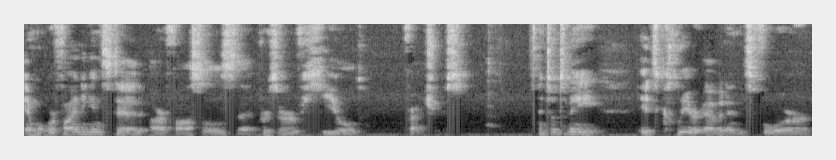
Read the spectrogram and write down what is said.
And what we're finding instead are fossils that preserve healed fractures. And so to me, it's clear evidence for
